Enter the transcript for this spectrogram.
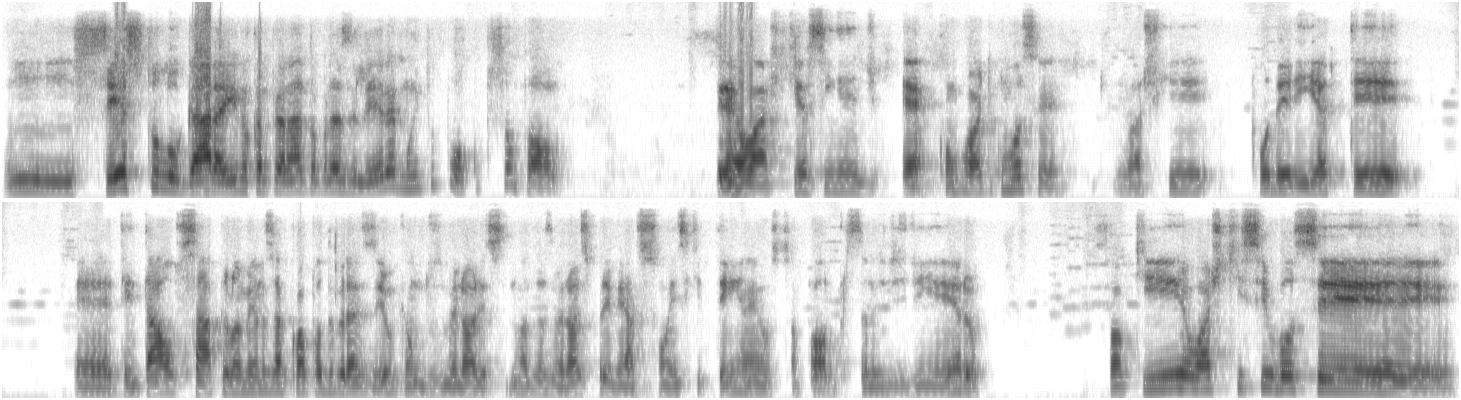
um sexto lugar aí no Campeonato Brasileiro é muito pouco para o São Paulo. Eu acho que assim, é, é, concordo com você. Eu acho que poderia ter é, tentar alçar pelo menos a Copa do Brasil, que é um dos melhores, uma das melhores premiações que tem, né? O São Paulo precisando de dinheiro. Só que eu acho que se você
